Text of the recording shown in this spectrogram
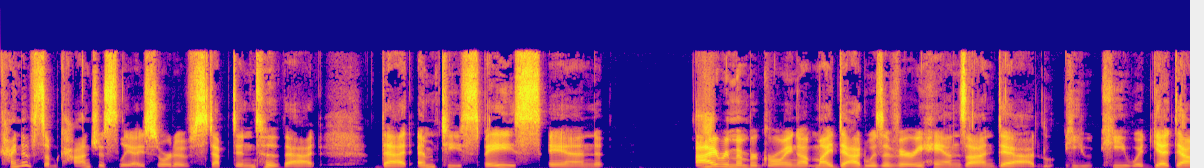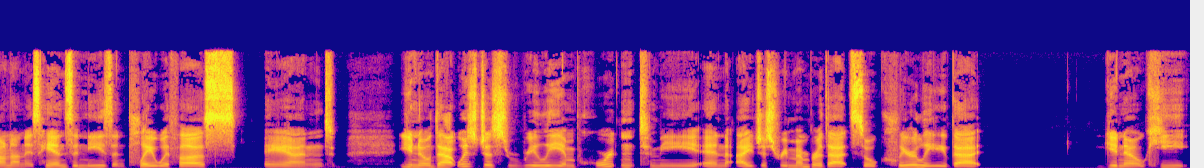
kind of subconsciously I sort of stepped into that that empty space and I remember growing up, my dad was a very hands-on dad. He he would get down on his hands and knees and play with us, and you know that was just really important to me. And I just remember that so clearly that you know he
